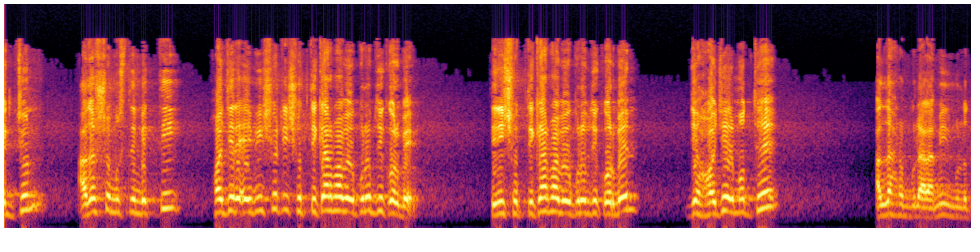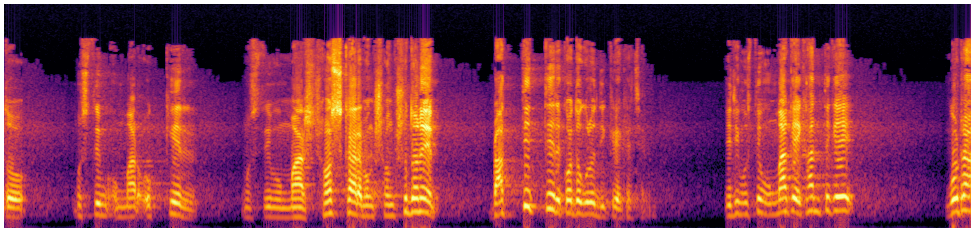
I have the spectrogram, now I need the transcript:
একজন আদর্শ মুসলিম ব্যক্তি হজের এই বিষয়টি সত্যিকারভাবে উপলব্ধি করবে। তিনি সত্যিকারভাবে উপলব্ধি করবেন যে হজের মধ্যে আল্লাহ রব্বুল আলমী মূলত মুসলিম উম্মার ঐক্যের, মুসলিম উম্মার সংস্কার এবং সংশোধনের ভ্রাতৃত্বের কতগুলো দিক রেখেছেন। যেটি মুসলিম উম্মাকে এখান থেকে গোটা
